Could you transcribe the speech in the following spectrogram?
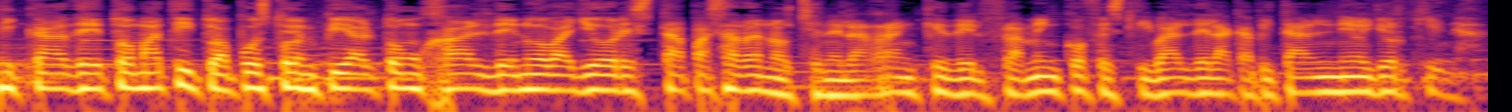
Mágica de Tomatito ha puesto en pie al Town Hall de Nueva York esta pasada noche en el arranque del Flamenco Festival de la capital neoyorquina.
